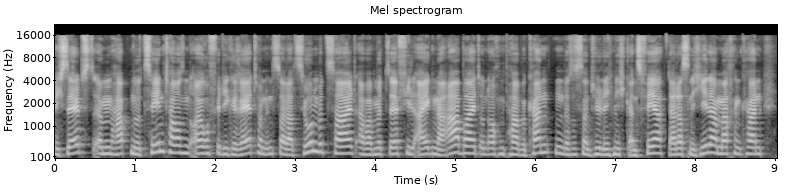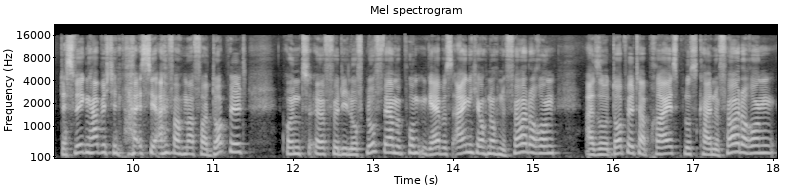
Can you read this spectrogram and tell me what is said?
Ich selbst ähm, habe nur 10.000 Euro für die Geräte und Installation bezahlt, aber mit sehr viel eigener Arbeit und auch ein paar Bekannten. Das ist natürlich nicht ganz fair, da das nicht jeder machen kann. Deswegen habe ich den Preis hier einfach mal verdoppelt. Und äh, für die Luft-Luft-Wärmepumpen gäbe es eigentlich auch noch eine Förderung. Also doppelter Preis plus keine Förderung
